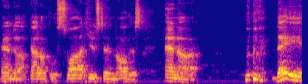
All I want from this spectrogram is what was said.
And uh, got Uncle SWAT, Houston, and all this. And uh, they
